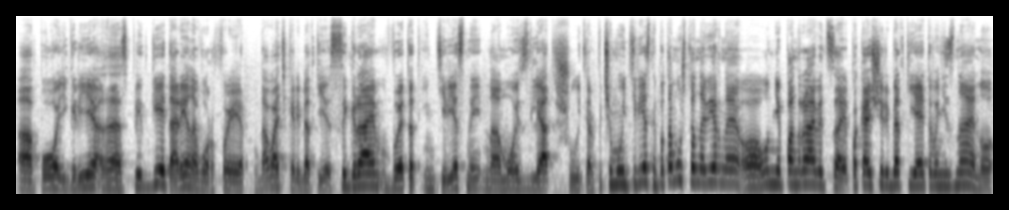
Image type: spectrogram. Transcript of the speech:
а, по игре а, Splitgate Arena Warfare. Warfare. Давайте-ка, ребятки, сыграем в этот интересный, на мой взгляд, шутер. Почему интересный? Потому что, наверное, э, он мне понравится. Пока еще, ребятки, я этого не знаю, но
